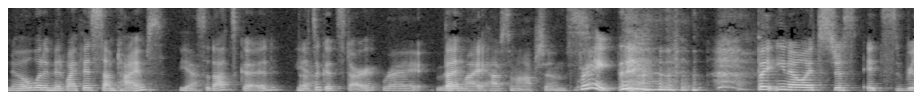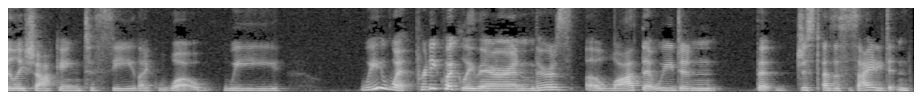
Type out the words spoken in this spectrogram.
know what a midwife is sometimes. Yeah. So that's good. Yeah. That's a good start. Right. They but, might have some options. Right. Yeah. but you know, it's just it's really shocking to see like, whoa, we we went pretty quickly there and there's a lot that we didn't that just as a society didn't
